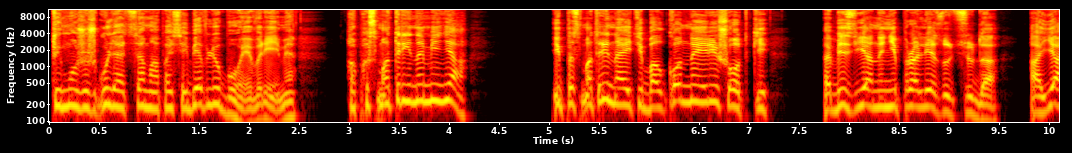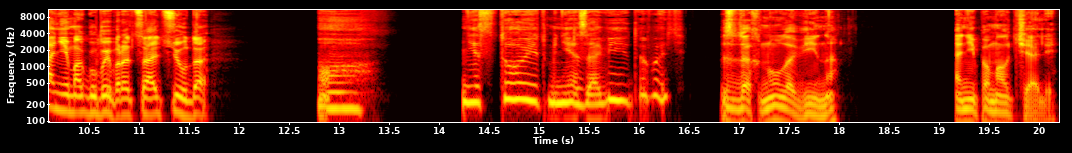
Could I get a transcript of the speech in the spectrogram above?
Ты можешь гулять сама по себе в любое время. А посмотри на меня! И посмотри на эти балконные решетки. Обезьяны не пролезут сюда, а я не могу выбраться отсюда». «О, не стоит мне завидовать», — вздохнула Вина. Они помолчали.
